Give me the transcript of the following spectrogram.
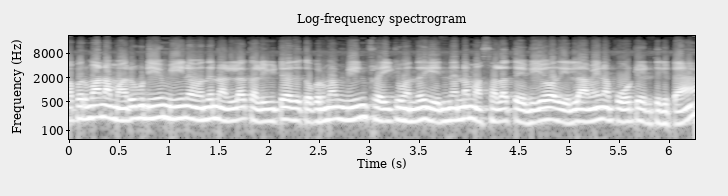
அப்புறமா நான் மறுபடியும் மீனை வந்து நல்லா கழுவிட்டு அதுக்கப்புறமா மீன் ஃப்ரைக்கு வந்து என்னென்ன மசாலா தேவையோ அது எல்லாமே நான் போட்டு எடுத்துக்கிட்டேன்.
